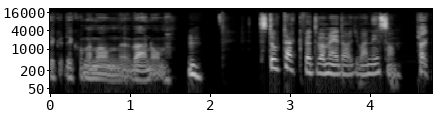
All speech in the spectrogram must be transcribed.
det, det kommer man äh, värna om. Mm. Stort tack för att du var med idag Johan Nilsson. Tack.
